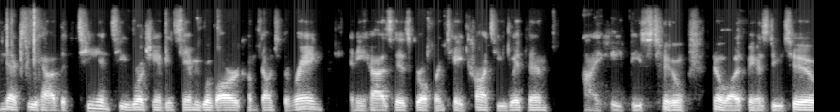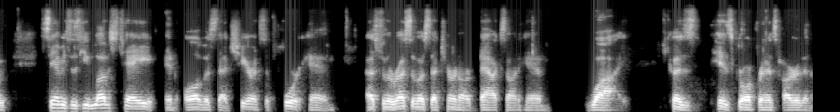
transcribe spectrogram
Next, we have the TNT World Champion Sammy Guevara comes down to the ring, and he has his girlfriend Tay Conti with him. I hate these two. I know a lot of fans do too. Sammy says he loves Tay and all of us that cheer and support him. As for the rest of us that turn our backs on him, why? Because his girlfriend is harder than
